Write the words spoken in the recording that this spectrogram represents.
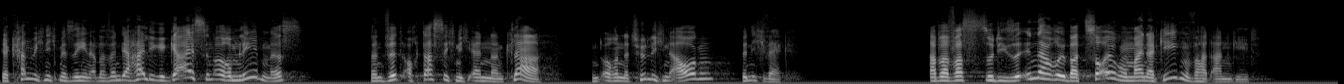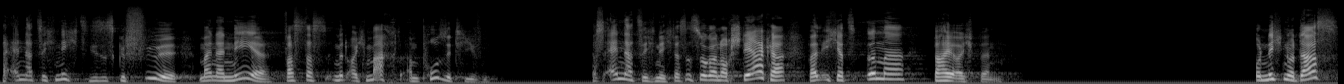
der kann mich nicht mehr sehen. Aber wenn der Heilige Geist in eurem Leben ist, dann wird auch das sich nicht ändern. Klar, mit euren natürlichen Augen bin ich weg. Aber was so diese innere Überzeugung meiner Gegenwart angeht, da ändert sich nichts. Dieses Gefühl meiner Nähe, was das mit euch macht am Positiven, das ändert sich nicht. Das ist sogar noch stärker, weil ich jetzt immer bei euch bin. Und nicht nur das,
